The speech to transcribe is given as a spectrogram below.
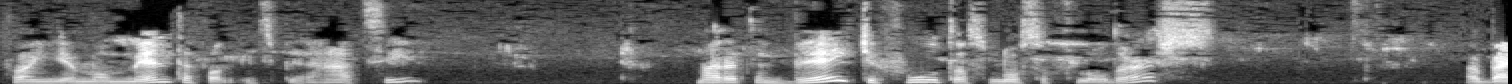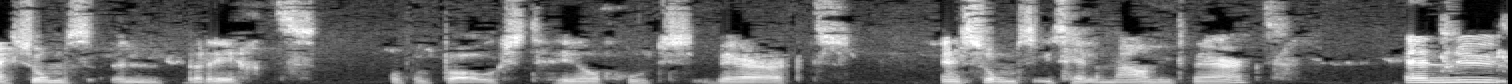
van je momenten van inspiratie, maar het een beetje voelt als losse vlodders, waarbij soms een bericht of een post heel goed werkt en soms iets helemaal niet werkt. En nu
